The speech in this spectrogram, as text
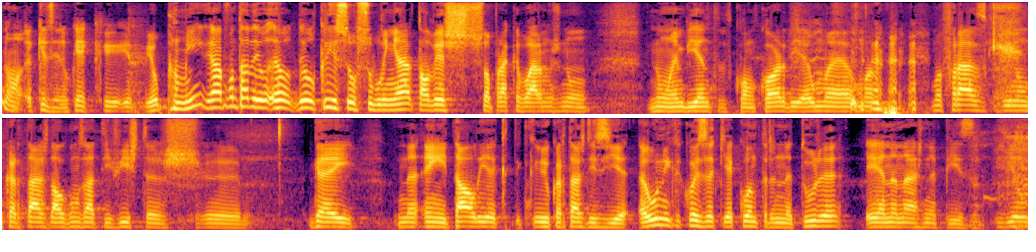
Não, quer dizer, o que é que. Eu, por mim, à vontade, eu, eu, eu queria só sublinhar, talvez só para acabarmos num, num ambiente de concórdia, uma, uma, uma frase que vi num cartaz de alguns ativistas eh, gay na- em Itália, que, que o cartaz dizia a única coisa que é contra a natura é ananás na pizza. E eu,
